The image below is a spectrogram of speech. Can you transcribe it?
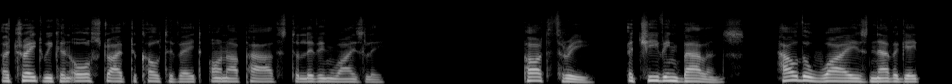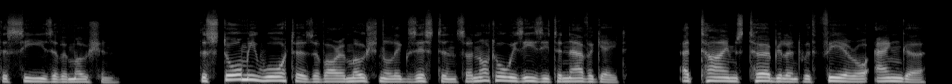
a trait we can all strive to cultivate on our paths to living wisely. Part 3 Achieving Balance How the Wise Navigate the Seas of Emotion. The stormy waters of our emotional existence are not always easy to navigate, at times turbulent with fear or anger,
